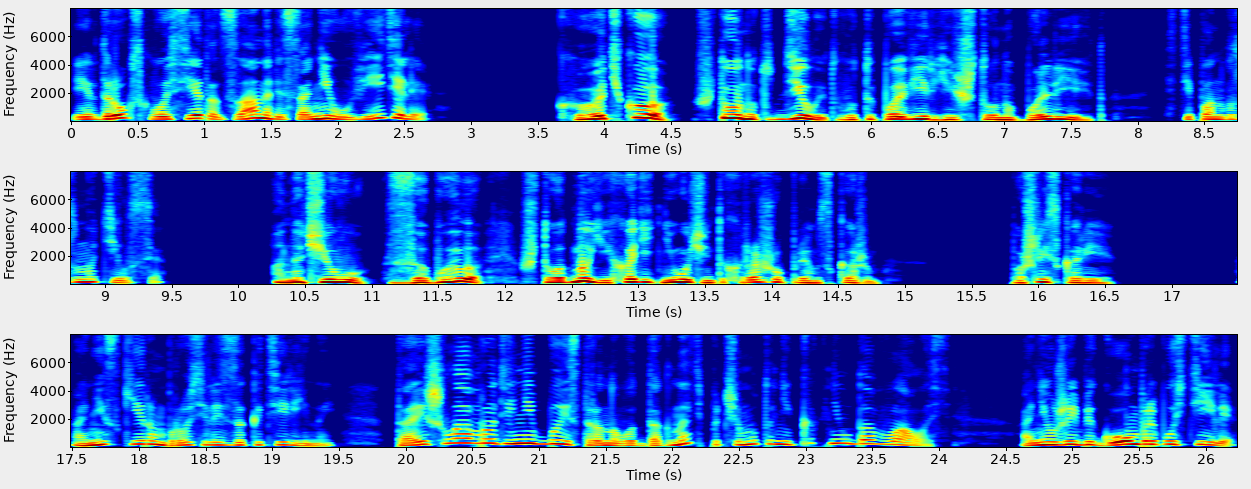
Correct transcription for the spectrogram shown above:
И вдруг сквозь этот занавес они увидели... «Катька, что она тут делает? Вот и поверь ей, что она болеет!» Степан возмутился. Она чего, забыла, что одной ей ходить не очень-то хорошо, прям скажем? Пошли скорее. Они с Киром бросились за Катериной. Та и шла вроде не быстро, но вот догнать почему-то никак не удавалось. Они уже и бегом припустили,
